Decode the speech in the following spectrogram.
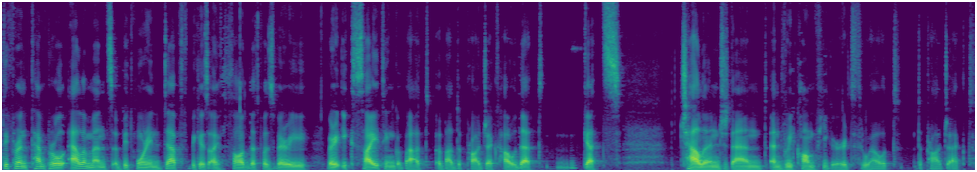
different temporal elements a bit more in depth? Because I thought that was very very exciting about about the project, how that gets challenged and and reconfigured throughout the project.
